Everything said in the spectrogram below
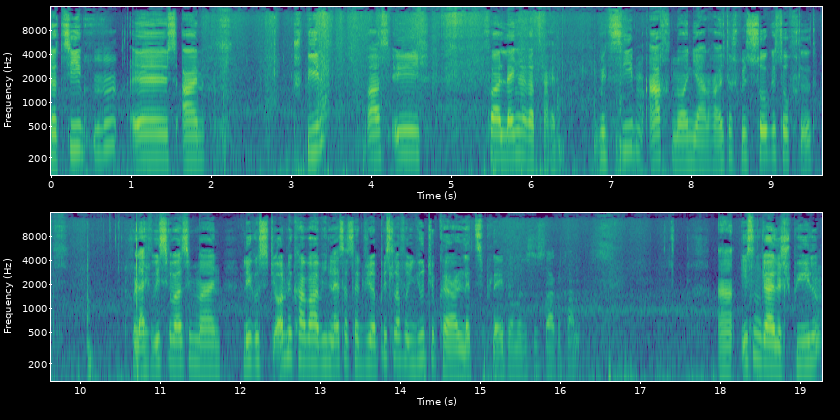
Platz 7 ist ein Spiel, was ich vor längerer Zeit, mit 7, 8, 9 Jahren, habe ich das Spiel so gesuchtelt. Vielleicht wisst ihr, was ich meine. Lego City Undercover habe ich in letzter Zeit wieder ein bisschen auf dem YouTube-Kanal Let's Play, wenn man das so sagen kann. Äh, ist ein geiles Spiel.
